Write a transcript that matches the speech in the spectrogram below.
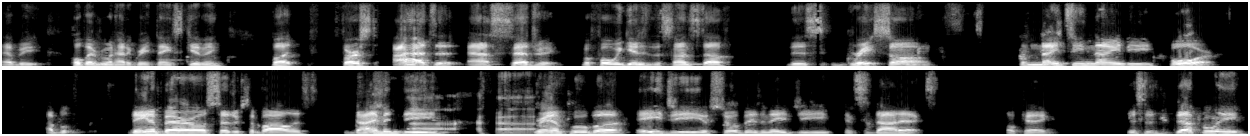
Happy, hope everyone had a great Thanksgiving. But first, I had to ask Cedric before we get into the Sun stuff this great song from 1994 I Dana Barros, Cedric Ceballos, Diamond D, Grand Puba, AG of Showbiz and AG, and Sadat X. Okay. This is definitely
